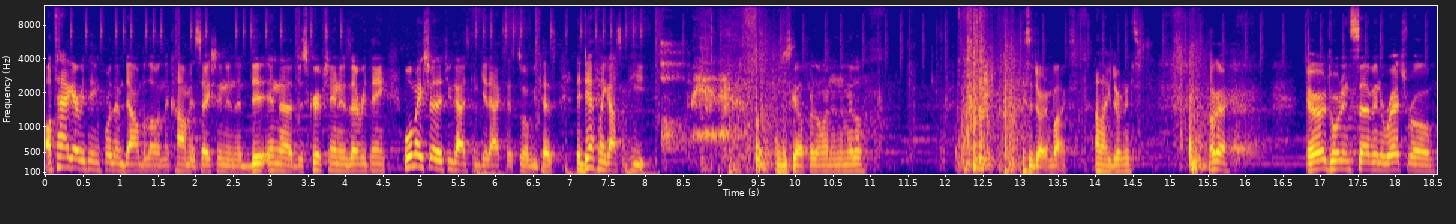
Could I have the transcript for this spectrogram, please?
I'll tag everything for them down below in the comment section in the, in the description is everything. We'll make sure that you guys can get access to them because they definitely got some heat. Oh man. I'll just go for the one in the middle. It's a Jordan box. I like Jordans. Okay. Air Jordan 7 Retro.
